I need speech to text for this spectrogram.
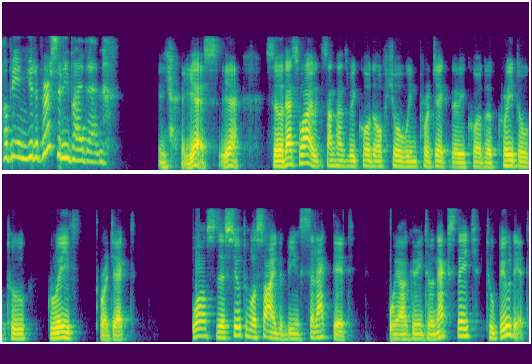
I'll be in university by then. yes, yeah. So that's why sometimes we call the offshore wind project, we call the cradle to grave project. Once the suitable site being selected, we are going to the next stage to build it.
